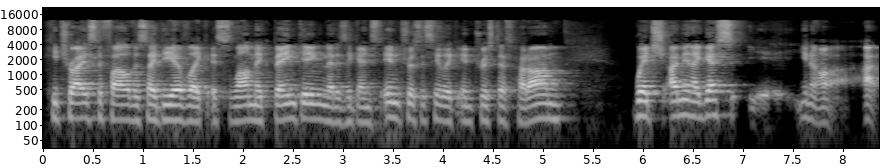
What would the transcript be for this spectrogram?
he tries to follow this idea of like Islamic banking that is against interest. They say like interest is haram, which I mean, I guess, you know, I,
